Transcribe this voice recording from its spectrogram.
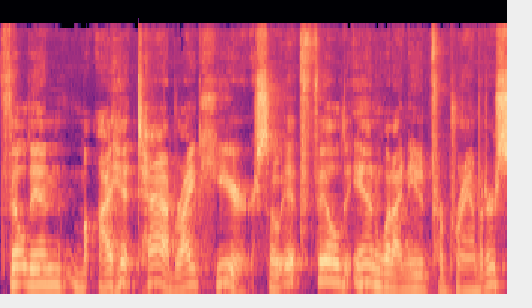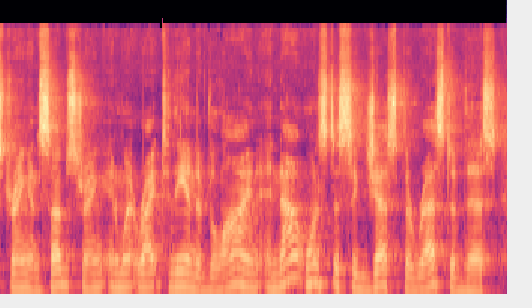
filled in, I hit tab right here. So it filled in what I needed for parameters, string and substring, and went right to the end of the line. And now it wants to suggest the rest of this.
